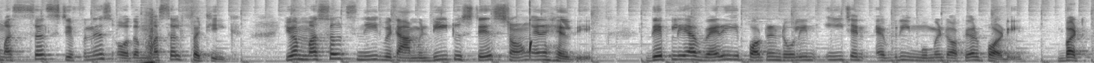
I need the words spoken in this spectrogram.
muscle stiffness or the muscle fatigue. Your muscles need vitamin D to stay strong and healthy. They play a very important role in each and every movement of your body. But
